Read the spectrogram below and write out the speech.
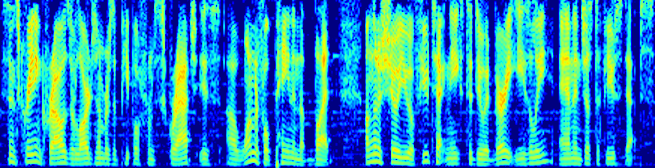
Since creating crowds or large numbers of people from scratch is a wonderful pain in the butt, I'm going to show you a few techniques to do it very easily and in just a few steps.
